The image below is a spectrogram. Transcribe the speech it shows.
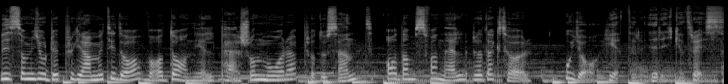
Vi som gjorde programmet idag var Daniel Persson Mora, producent, Adam Svanell, redaktör och jag heter Erika Treijs.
